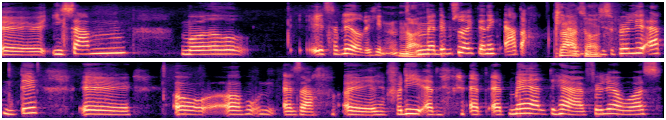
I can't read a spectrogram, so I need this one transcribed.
øh, i samme måde etableret ved hende. Nej. Men det betyder ikke, at den ikke er der. Klart altså, nok. Selvfølgelig er den det. Øh, og, og hun, altså, øh, fordi at, at, at med alt det her følger jo også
